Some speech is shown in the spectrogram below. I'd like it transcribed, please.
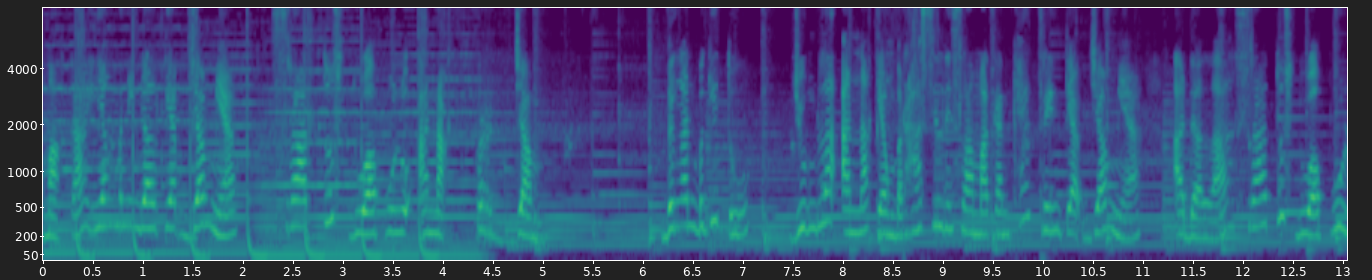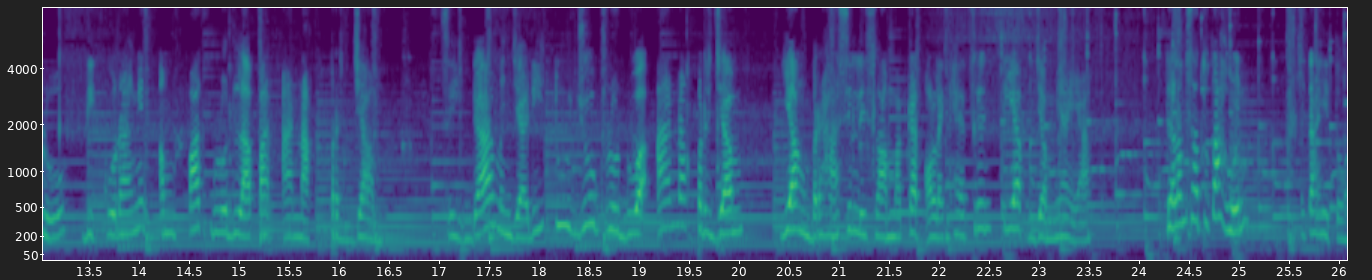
maka yang meninggal tiap jamnya 120 anak per jam. Dengan begitu, jumlah anak yang berhasil diselamatkan Catherine tiap jamnya adalah 120 dikurangin 48 anak per jam. Sehingga menjadi 72 anak per jam yang berhasil diselamatkan oleh Catherine tiap jamnya ya. Dalam satu tahun, kita hitung.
